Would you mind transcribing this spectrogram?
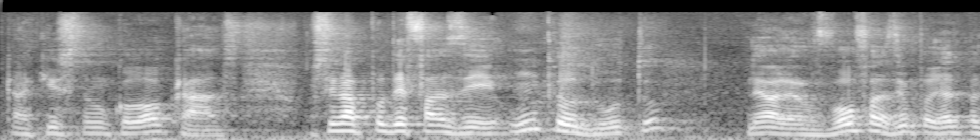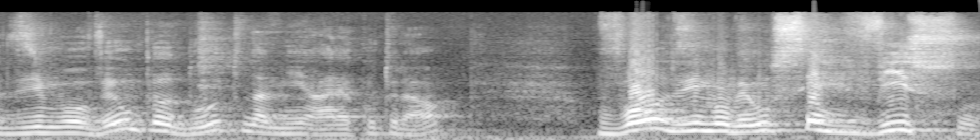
Que aqui estão colocados. Você vai poder fazer um produto, né? Olha, eu vou fazer um projeto para desenvolver um produto na minha área cultural, vou desenvolver um serviço,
